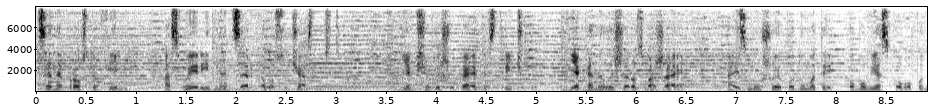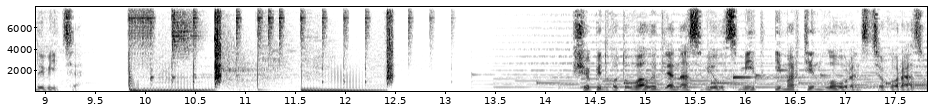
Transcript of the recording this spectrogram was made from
це не просто фільм, а своєрідне дзеркало сучасності. Якщо ви шукаєте стрічку, яка не лише розважає, а й змушує подумати, обов'язково подивіться. Що підготували для нас Вілл Сміт і Мартін Лоуренс цього разу?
